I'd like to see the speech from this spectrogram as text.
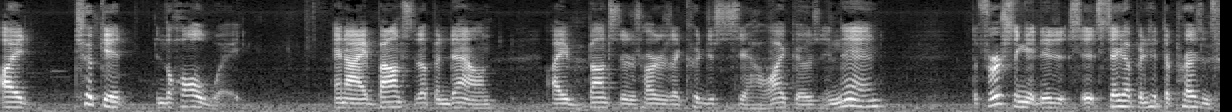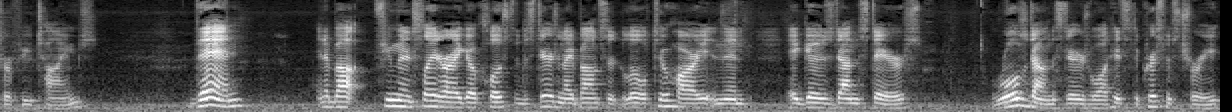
I took it in the hallway, and I bounced it up and down. I bounced it as hard as I could just to see how it goes, and then the first thing it did, it, it stayed up and hit the presents for a few times. Then and about a few minutes later, I go close to the stairs and I bounce it a little too hard, and then it goes down the stairs, rolls down the stairs while it hits the Christmas tree,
